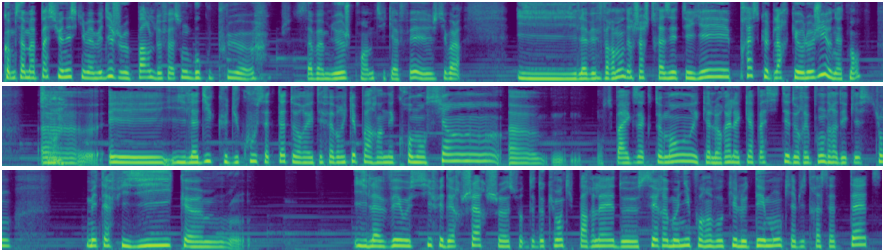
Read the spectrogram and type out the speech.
comme ça m'a passionné ce qu'il m'avait dit, je parle de façon beaucoup plus, euh, ça va mieux. Je prends un petit café et je dis voilà. Il avait vraiment des recherches très étayées, presque de l'archéologie, honnêtement. Euh, et il a dit que du coup cette tête aurait été fabriquée par un nécromancien, euh, on sait pas exactement, et qu'elle aurait la capacité de répondre à des questions métaphysiques. euh. il avait aussi fait des recherches sur des documents qui parlaient de cérémonies pour invoquer le démon qui habiterait cette tête,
